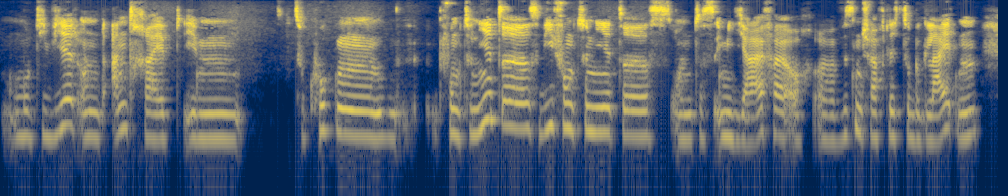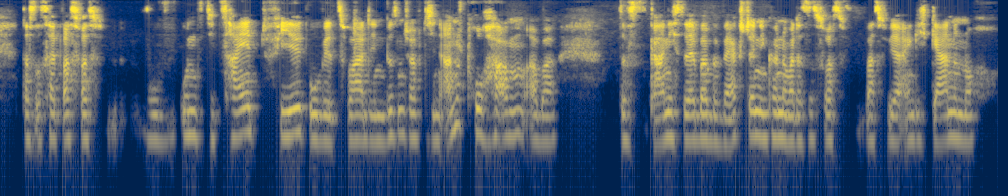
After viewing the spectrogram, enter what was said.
motiviert und antreibt, eben zu gucken, funktioniert das, wie funktioniert das und das im Idealfall auch äh, wissenschaftlich zu begleiten. Das ist halt was, was, wo uns die Zeit fehlt, wo wir zwar den wissenschaftlichen Anspruch haben, aber das gar nicht selber bewerkstelligen können. Aber das ist was, was wir eigentlich gerne noch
